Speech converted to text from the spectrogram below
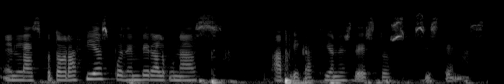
En las fotografías pueden ver algunas aplicaciones de estos sistemas.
